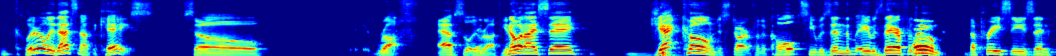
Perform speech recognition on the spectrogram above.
and clearly that's not the case. So rough, absolutely Yeah. rough. You know what I say? Jack Coan to start for the Colts. He was in the, he was there for the the preseason.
